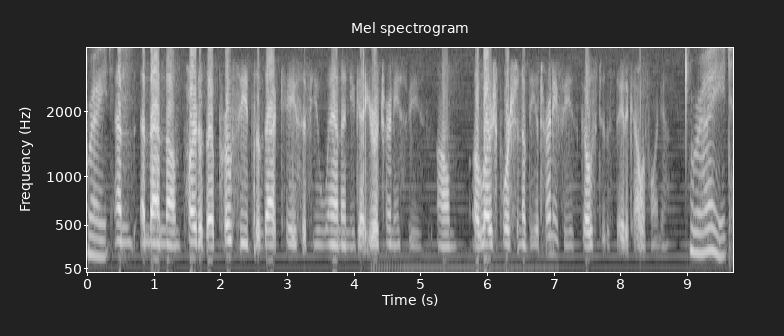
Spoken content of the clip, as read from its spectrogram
Right. And and then um, part of the proceeds of that case, if you win and you get your attorney's fees, um, a large portion of the attorney fees goes to the state of California. Right.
